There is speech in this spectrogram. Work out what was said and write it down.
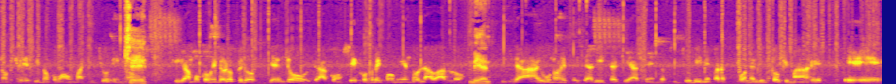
no quiere decir no comamos más chinchulín. Sigamos comiéndolo, pero yo aconsejo, recomiendo lavarlo. Bien. Y ya algunos especialistas que hacen los chinchulines para ponerle un toque más, eh,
